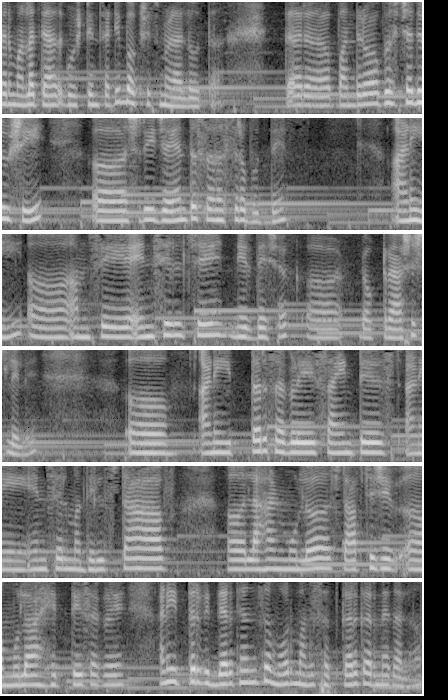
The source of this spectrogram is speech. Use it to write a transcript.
तर मला त्या गोष्टींसाठी बक्षीस मिळालं होतं. तर पंधरा ऑगस्टच्या दिवशी श्री जयंत सहस्रबुद्धे आणि आमचे एन सी एलचे निर्देशक डॉक्टर आशिष लेले आणि इतर सगळे सायंटिस्ट आणि एन सी एलमधील स्टाफ लहान मुलं स्टाफचे जे मुलं आहेत ते सगळे आणि इतर विद्यार्थ्यांसमोर माझा सत्कार करण्यात आला.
